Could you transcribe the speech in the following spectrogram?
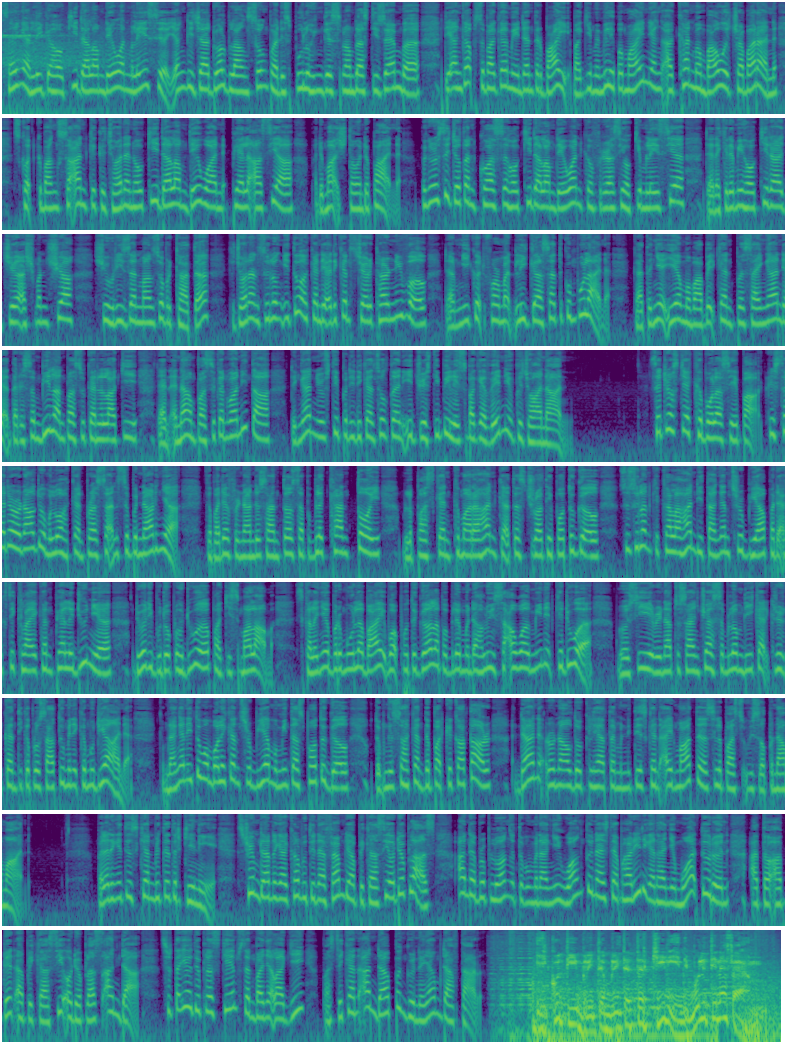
Saingan Liga Hoki dalam Dewan Malaysia yang dijadual berlangsung pada 10 hingga 19 Disember dianggap sebagai medan terbaik bagi memilih pemain yang akan membawa cabaran skot kebangsaan ke kejohanan hoki dalam Dewan Piala Asia pada Mac tahun depan. Pengerusi Jawatan Kuasa Hoki dalam Dewan Konfederasi Hoki Malaysia dan Akademi Hoki Raja Ashman Shah Syuhrizan Mansur berkata, kejohanan sulung itu akan diadakan secara karnival dan mengikut format Liga Satu Kumpulan. Katanya ia membabitkan persaingan di antara sembilan pasukan lelaki dan enam pasukan wanita dengan Universiti Pendidikan Sultan Idris dipilih sebagai venue kejohanan. Seterusnya ke bola sepak. Cristiano Ronaldo meluahkan perasaan sebenarnya kepada Fernando Santos apabila kantoi melepaskan kemarahan ke atas jurulatih Portugal susulan kekalahan di tangan Serbia pada aksi kelayakan Piala Dunia 2022 pagi semalam. Skalanya bermula baik buat Portugal apabila mendahului seawal minit kedua menerusi Renato Sanchez sebelum diikat kedudukan 31 minit kemudian. Kemenangan itu membolehkan Serbia memintas Portugal untuk mengesahkan tempat ke Qatar dan Ronaldo kelihatan menitiskan air mata mata selepas whistle penamat. Pada dengan itu sekian berita terkini. Stream dan dengarkan Butin FM di aplikasi Audio Plus. Anda berpeluang untuk memenangi wang tunai setiap hari dengan hanya muat turun atau update aplikasi Audio Plus anda. Sertai Audio Plus Games dan banyak lagi, pastikan anda pengguna yang mendaftar. Ikuti berita-berita terkini di Bulletin FM.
